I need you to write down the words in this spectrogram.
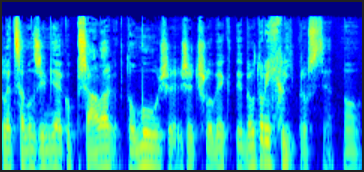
let samozřejmě jako přála tomu, že, že člověk, bylo to rychlý prostě, no.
